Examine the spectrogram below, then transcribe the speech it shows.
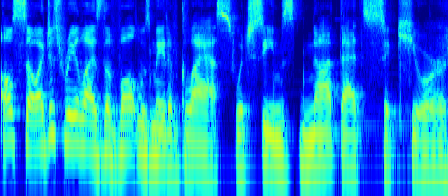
Also, I just realized the vault was made of glass, which seems not that secure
